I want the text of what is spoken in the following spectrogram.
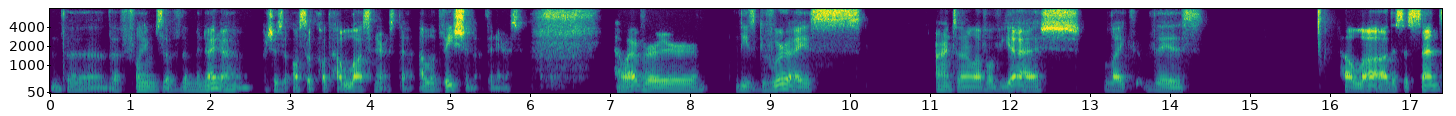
the the flames of the menorah, which is also called Halas Neris, the elevation of the Neris. However, these Gvurais aren't on a level of Yesh like this Allah, this ascent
